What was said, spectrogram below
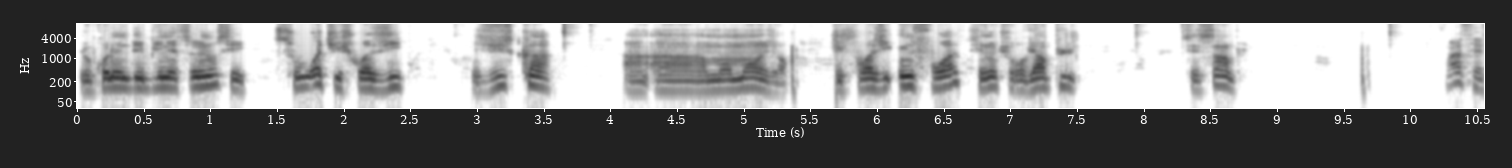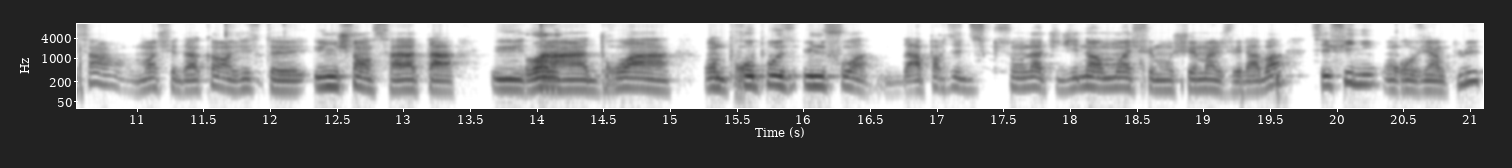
le problème des binationaux, c'est soit tu choisis jusqu'à un, un moment, genre, tu choisis une fois, sinon tu reviens plus. C'est simple. Ouais, c'est ça. hein. Moi, je suis d'accord. Juste euh, une chance. tu as eu un droit. On te propose une fois. À partir de cette discussion-là, tu dis non, moi, je fais mon chemin, je vais là-bas. C'est fini. On revient plus.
